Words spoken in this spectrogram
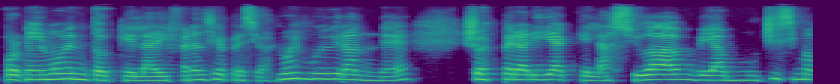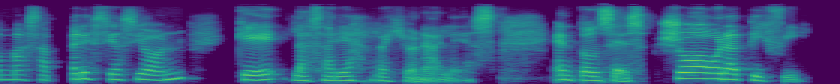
porque en el momento que la diferencia de precios no es muy grande, yo esperaría que la ciudad vea muchísima más apreciación que las áreas regionales. Entonces, yo ahora, Tiffy,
